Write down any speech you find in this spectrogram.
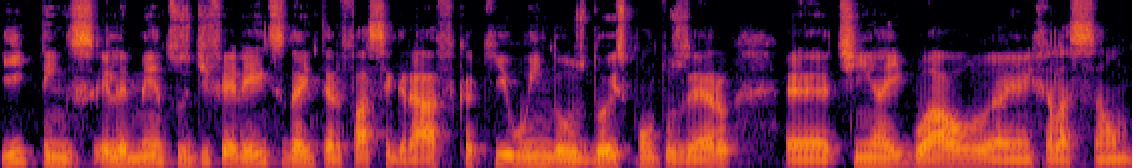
itens, elementos diferentes da interface gráfica que o Windows 2.0 é, tinha igual é, em relação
